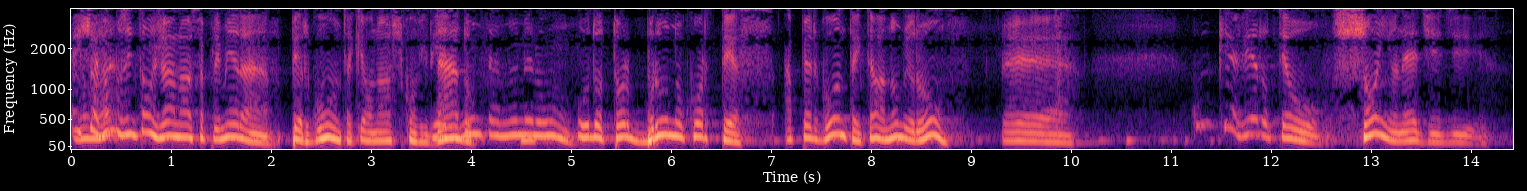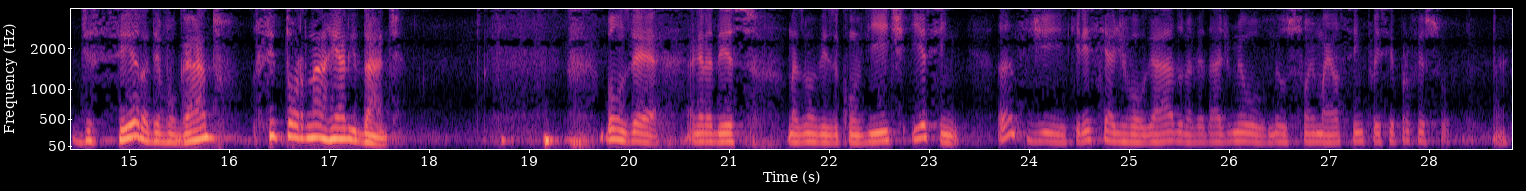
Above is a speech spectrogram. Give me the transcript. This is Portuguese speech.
É isso aí, vamos então já à nossa primeira pergunta, que é o nosso convidado. Pergunta número um. O doutor Bruno Cortes. A pergunta, então, a número um, é que é ver o teu sonho né, de, de, de ser advogado se tornar realidade? Bom, Zé, agradeço mais uma vez o convite. E assim, antes de querer ser advogado, na verdade, meu, meu sonho maior sempre foi ser professor. Né?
